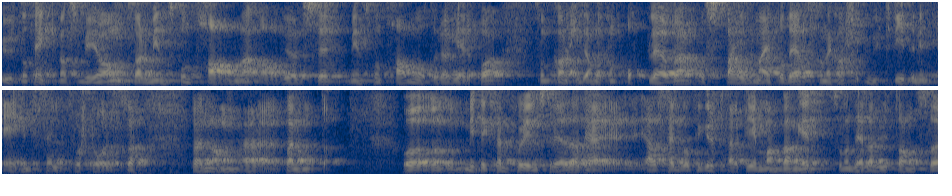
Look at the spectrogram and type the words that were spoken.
uten å tenke meg så mye om, så er det mine spontane avgjørelser, min spontane måte å reagere på, som kanskje de andre kan oppleve og speile meg på det, og så kan jeg kanskje utvide min egen selvforståelse på en, annen, eh, en annen måte. Og, Mitt eksempel for å illustrere det er at jeg, jeg har selv gått i gruppeterapi mange ganger som en del av utdannelse.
